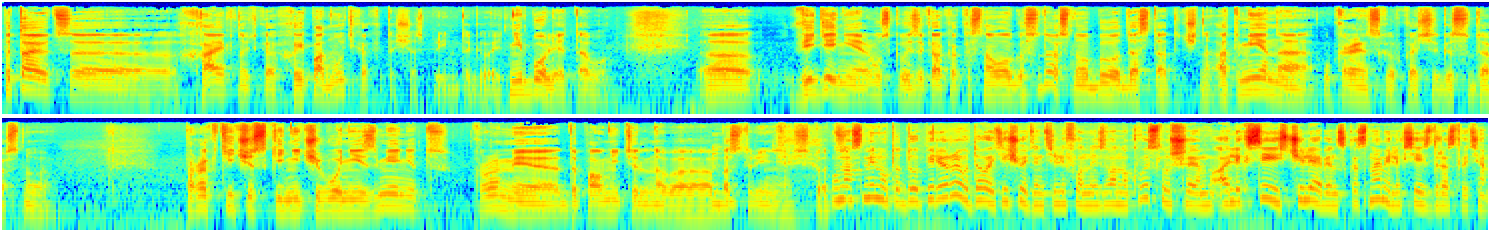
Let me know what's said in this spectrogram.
пытаются хайпнуть, как, хайпануть, как это сейчас принято говорить, не более того. Э, введение русского языка как основного государственного было достаточно. Отмена украинского в качестве государственного практически ничего не изменит, кроме дополнительного обострения ситуации. У нас минута до перерыва. Давайте еще один телефонный звонок выслушаем. Алексей из Челябинска с нами. Алексей, здравствуйте.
